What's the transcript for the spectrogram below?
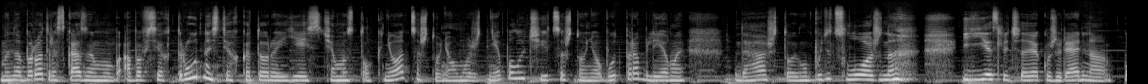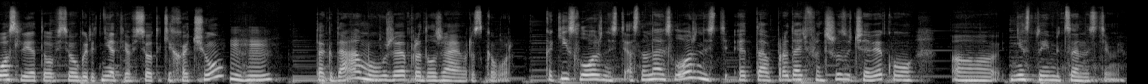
Мы, наоборот, рассказываем обо всех трудностях, которые есть, с чем он столкнется, что у него может не получиться, что у него будут проблемы, да, что ему будет сложно. И если человек уже реально после этого всего говорит, нет, я все-таки хочу, угу. Тогда мы уже продолжаем разговор. Какие сложности? Основная сложность – это продать франшизу человеку э, не с твоими ценностями.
